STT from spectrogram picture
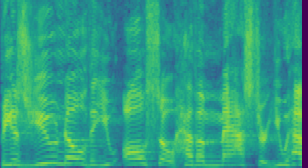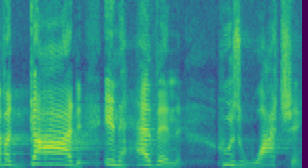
Because you know that you also have a master, you have a God in heaven who's watching.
